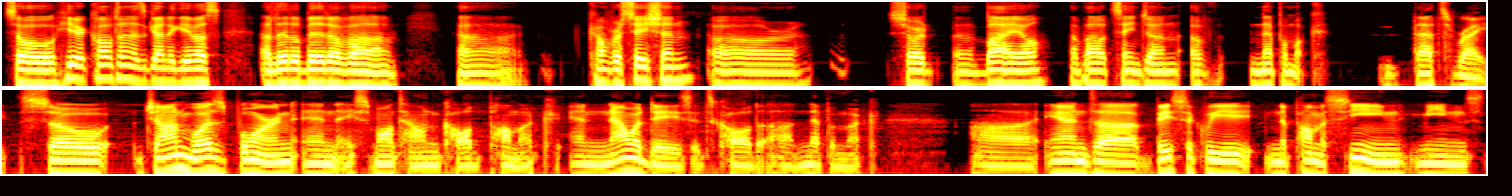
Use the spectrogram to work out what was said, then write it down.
So here Colton is going to give us a little bit of a, a conversation or short uh, bio about Saint John of Nepomuk. That's right. So John was born in a small town called Pomuk, and nowadays it's called uh, Nepomuk. Uh, and uh, basically, Nepomucene means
